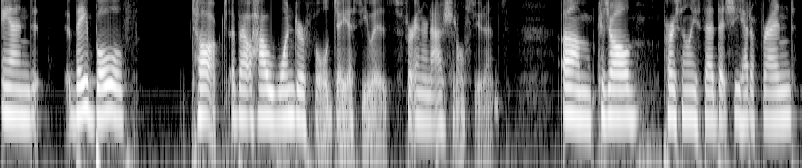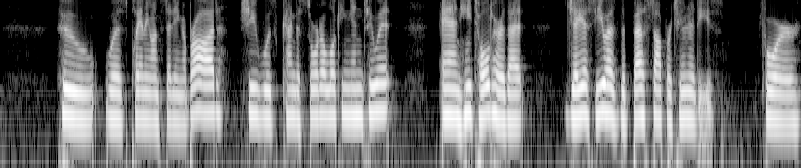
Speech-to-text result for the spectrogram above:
and they both talked about how wonderful JSU is for international students. Um, Kajal personally said that she had a friend who was planning on studying abroad. She was kind of sort of looking into it. And he told her that JSU has the best opportunities for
